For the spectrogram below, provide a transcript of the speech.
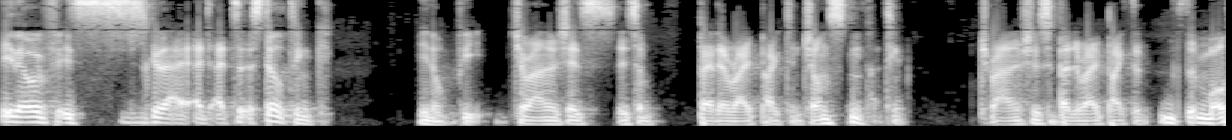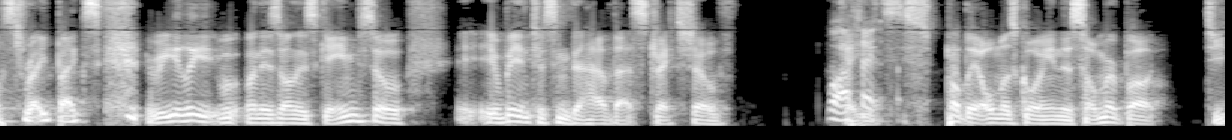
you know if it's, I, I, I still think you know Juranovic is is a better right back than Johnston. I think Juranovic is a better right back than the most right backs really when he's on his game. So it'll be interesting to have that stretch of Well, I think it's probably almost going in the summer, but do,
